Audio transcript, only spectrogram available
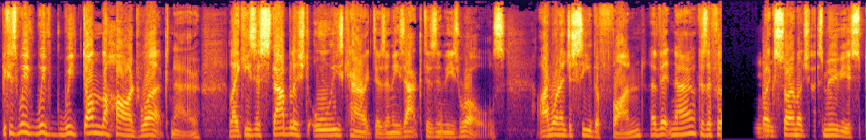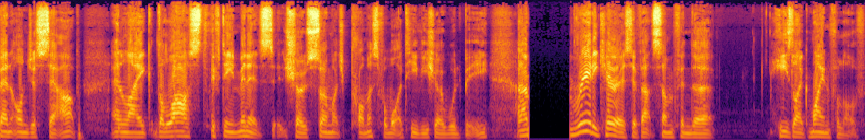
because we've we've we've done the hard work now. Like he's established all these characters and these actors in these roles. I want to just see the fun of it now because I feel like so much of this movie is spent on just setup and like the last 15 minutes it shows so much promise for what a tv show would be. And i'm really curious if that's something that he's like mindful of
